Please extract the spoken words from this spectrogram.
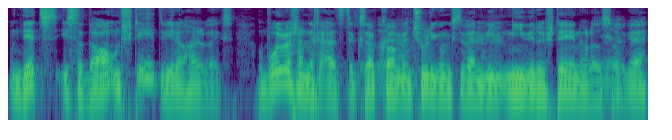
Und jetzt ist er da und steht wieder halbwegs. Obwohl wahrscheinlich Ärzte gesagt Super, haben, ja. Entschuldigung, sie werden Mhm. nie wieder stehen oder so, Ja. gell?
